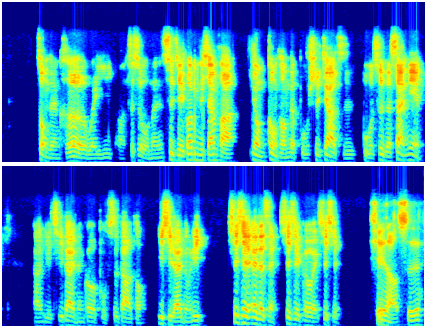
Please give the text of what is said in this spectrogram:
众人合而为一啊，这是我们世界公民的想法，用共同的普世价值、普世的善念啊，也期待能够普世大同，一起来努力。谢谢 Edison，谢谢各位，谢谢，谢谢老师。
